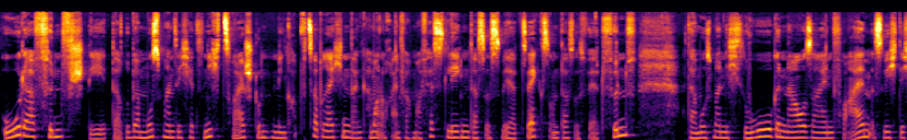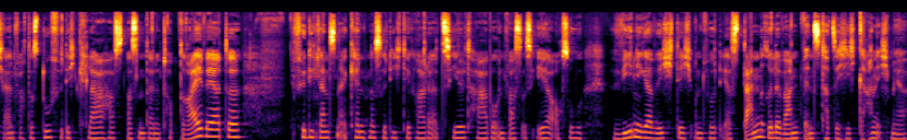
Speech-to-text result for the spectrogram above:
oder 5 steht, darüber muss man sich jetzt nicht zwei Stunden den Kopf zerbrechen. Dann kann man auch einfach mal festlegen, das ist Wert 6 und das ist Wert 5. Da muss man nicht so genau sein. Vor allem ist wichtig einfach, dass du für dich klar hast, was sind deine Top 3 Werte für die ganzen Erkenntnisse, die ich dir gerade erzählt habe und was ist eher auch so weniger wichtig und wird erst dann relevant, wenn es tatsächlich gar nicht mehr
